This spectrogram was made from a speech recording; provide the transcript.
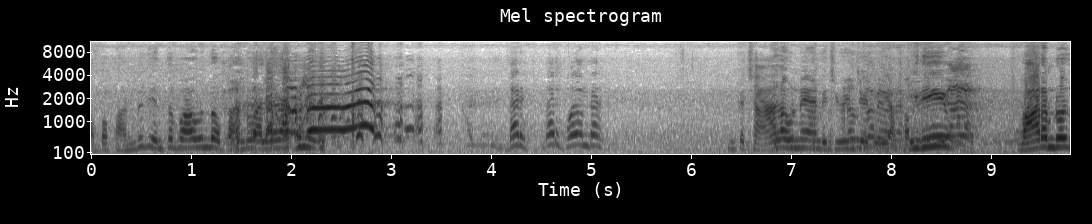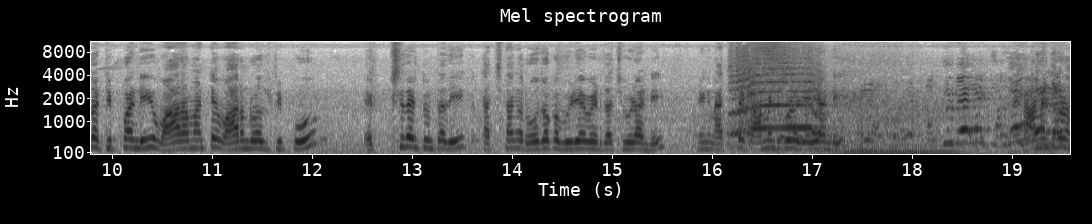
అబ్బా పండుగ ఎంత బాగుందో పండు అలగదాకున్నది దారి దారి పోదాం దారి. ఇంకా చాలా ఉన్నాయండి చూపించేది ఇది వారం రోజుల ట్రిప్ అండి. వారం అంటే వారం రోజుల ట్రిప్ ఎక్సలెంట్ ఉంటుంది. ఖచ్చితంగా రోజు ఒక వీడియో పెడతా చూడండి. మీకు నచ్చితే కామెంట్ కూడా చేయండి. కామెంట్ కూడా.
